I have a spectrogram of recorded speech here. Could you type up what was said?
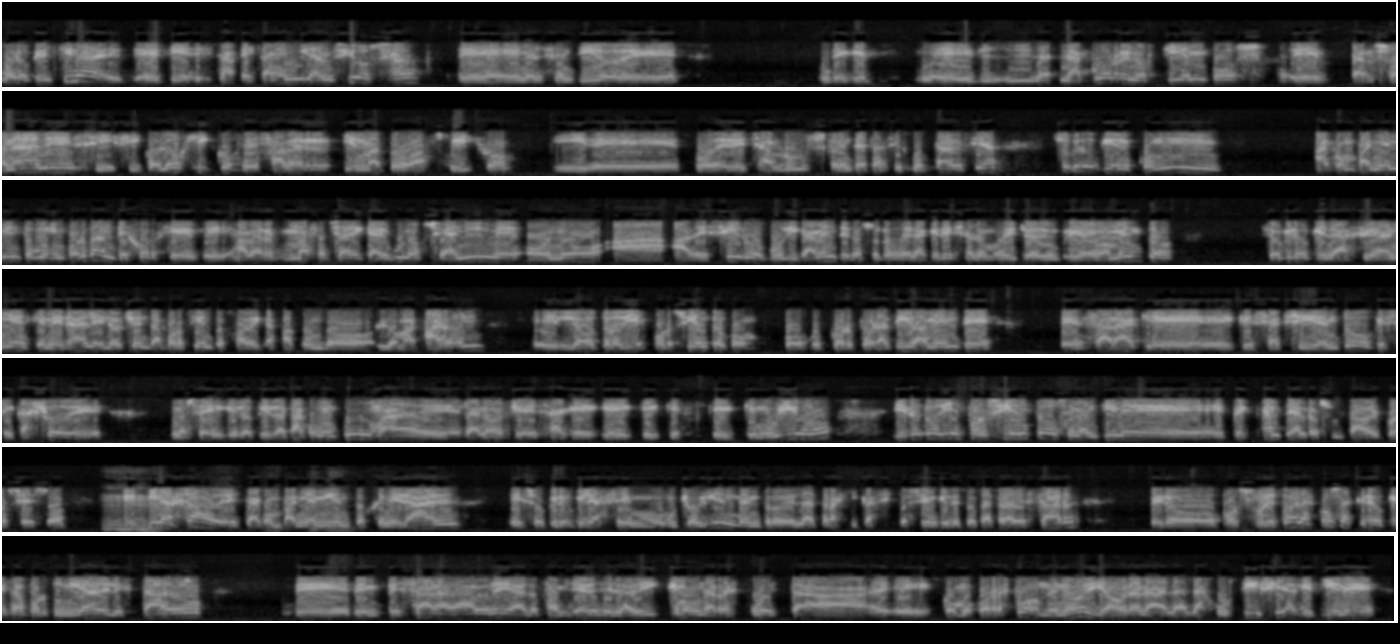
Bueno, Cristina eh, eh, está, está, muy ansiosa eh, en el sentido de, de que eh, la, la, corren los tiempos eh, personales y psicológicos de saber quién mató a su hijo y de poder echar luz frente a esta circunstancia. Yo creo que con un acompañamiento muy importante, Jorge, eh, a ver, más allá de que alguno se anime o no a, a, decirlo públicamente, nosotros de la querella lo hemos dicho desde un primer momento, yo creo que la ciudadanía en general, el 80% sabe que a Facundo lo mataron, el otro 10% corporativamente pensará que, que se accidentó, que se cayó de, no sé, que lo que lo atacó un puma de la noche esa que, que, que, que, murió, y el otro 10% se mantiene expectante al resultado del proceso. Uh Cristina sabe de este acompañamiento general, eso creo que le hace mucho bien dentro de la trágica situación que le toca atravesar, pero por sobre todas las cosas creo que es la oportunidad del Estado de, empezar a darle a los familiares de la víctima una respuesta eh, como corresponde, ¿no? Y ahora la, la, la, justicia que tiene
